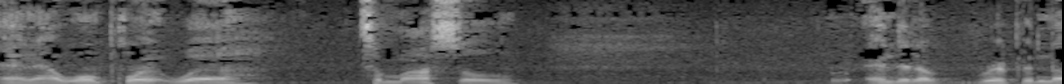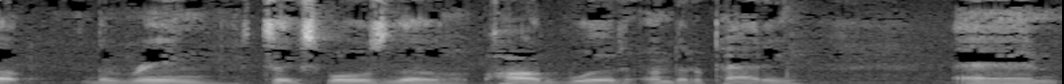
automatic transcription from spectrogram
And at one point where Tommaso ended up ripping up the ring to expose the hard wood under the padding, and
